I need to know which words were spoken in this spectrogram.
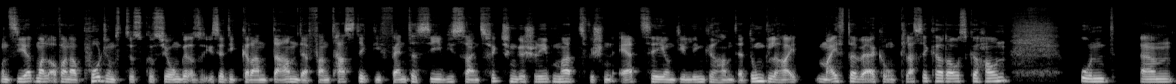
Und sie hat mal auf einer Podiumsdiskussion, also ist ja die Grand Dame der Fantastik, die Fantasy wie Science Fiction geschrieben hat, zwischen RC und die linke Hand der Dunkelheit Meisterwerke und Klassiker rausgehauen. Und ähm,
